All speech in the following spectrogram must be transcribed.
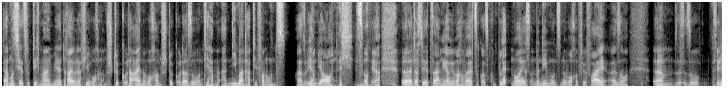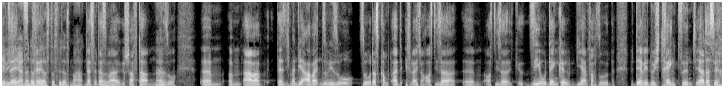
da muss ich jetzt wirklich mal mir drei oder vier Wochen am Stück oder eine Woche am Stück oder so und die haben, niemand hat die von uns. Also wir haben die auch nicht so, ja, äh, dass wir jetzt sagen, ja, wir machen mal jetzt was komplett Neues und dann nehmen wir uns eine Woche für frei. Also ähm, so ist in ewig her, ne, dass, Fällen, wir das, dass wir das mal hatten. Dass wir das also, mal geschafft haben. Ne? Ja. So, ähm, um, aber das, ich meine, wir arbeiten sowieso so, das kommt halt vielleicht auch aus dieser ähm, aus dieser SEO-Denke, die einfach so, mit der wir durchtränkt sind, ja, dass wir,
